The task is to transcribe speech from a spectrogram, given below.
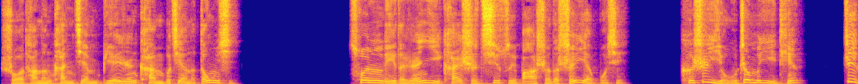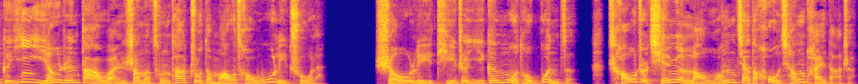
说他能看见别人看不见的东西。村里的人一开始七嘴八舌的，谁也不信。可是有这么一天，这个阴阳人大晚上的从他住的茅草屋里出来，手里提着一根木头棍子，朝着前院老王家的后墙拍打着。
